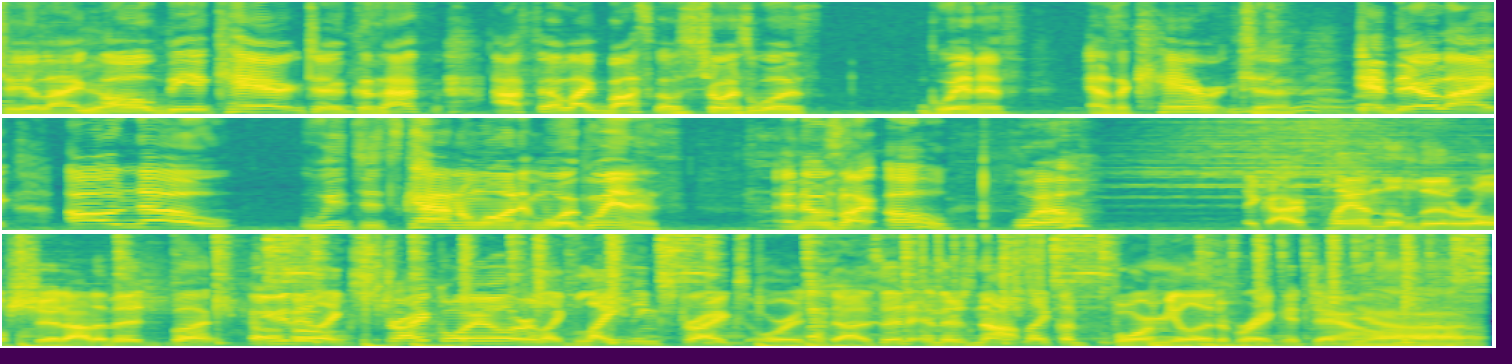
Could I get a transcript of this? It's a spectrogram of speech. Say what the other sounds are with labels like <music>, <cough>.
Easier said than done, bitch. You're like, oh, be a character. Because I, I felt like Bosco's choice was Gwyneth as a character. And they're like, oh, no, we just kind of wanted more Gwyneth. And it was like, oh, well. Like I plan the literal shit out of it, but either like oh. strike oil or like lightning strikes or it doesn't, and there's not like a formula to break it down. Yeah.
